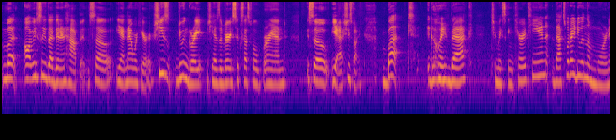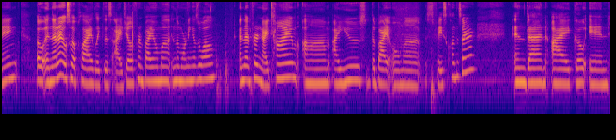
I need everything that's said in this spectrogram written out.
but obviously that didn't happen. So yeah, now we're here. She's doing great. She has a very successful brand. So yeah, she's fine. But going back to my skincare routine. That's what I do in the morning. Oh, and then I also apply like this eye gel from Byoma in the morning as well. And then for nighttime, um, I use the Byoma face cleanser. And then I go in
